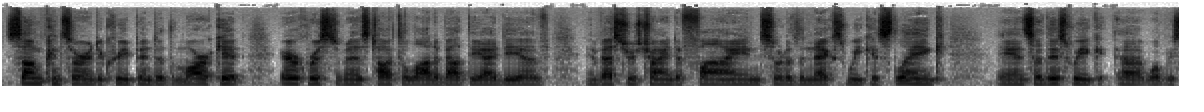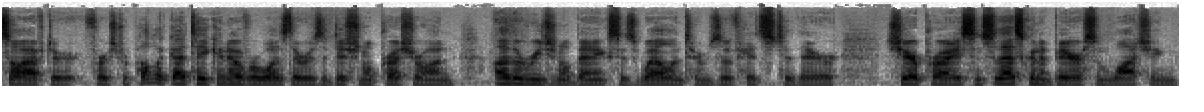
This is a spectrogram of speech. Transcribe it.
some concern to creep into the market. Erik Ristuben has talked a lot about the idea of investors trying to find sort of the next weakest link. And so this week, uh, what we saw after First Republic got taken over was there was additional pressure on other regional banks as well in terms of hits to their share price. And so that's going to bear some watching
